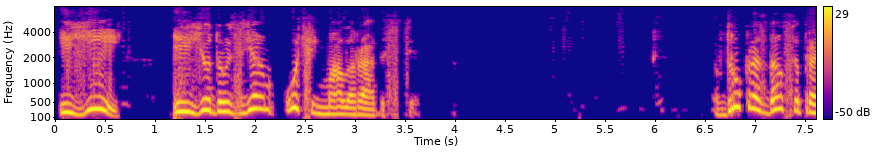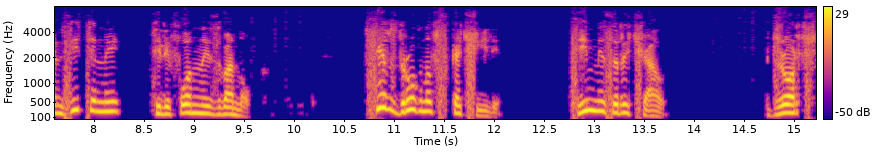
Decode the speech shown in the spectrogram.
и ей, и ее друзьям очень мало радости. Вдруг раздался пронзительный телефонный звонок. Все, вздрогнув, вскочили. Тимми зарычал. Джордж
